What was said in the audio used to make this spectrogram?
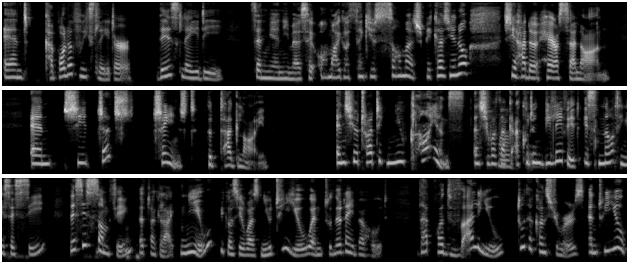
And a couple of weeks later, this lady sent me an email say, "Oh my God, thank you so much!" Because you know, she had a hair salon, and she just changed the tagline and she attracted new clients. And she was like. I couldn't believe it. It's nothing. I said, see, this is something that like, like new because it was new to you and to the neighborhood that brought value to the consumers and to you.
